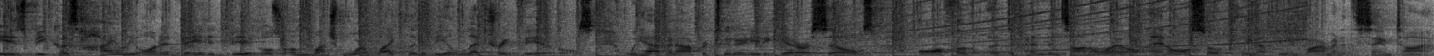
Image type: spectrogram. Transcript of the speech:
is because highly automated vehicles are much more likely to be electric vehicles. We have an opportunity to get ourselves off of a dependence on oil and also clean up the environment at the same time.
